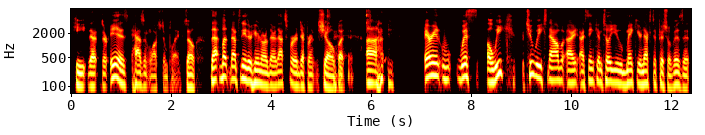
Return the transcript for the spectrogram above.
he that there is hasn't watched him play. So that, but that's neither here nor there. That's for a different show. But uh, Arion, with a week, two weeks now, I, I think until you make your next official visit,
